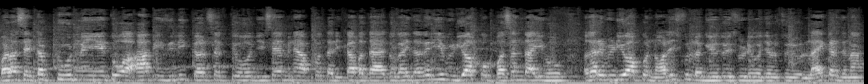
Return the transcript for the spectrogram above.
बड़ा सेटअप टूर नहीं है तो आप इजीली कर सकते हो, जिसे मैंने आपको तरीका बताया। तो गाइज़ अगर ये वीडियो आपको पसंद आई हो, अगर वीडियो आपको नॉलेजफुल लगी हो तो इस वीडियो को ज़रूर ज़रूर लाइक कर देना।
